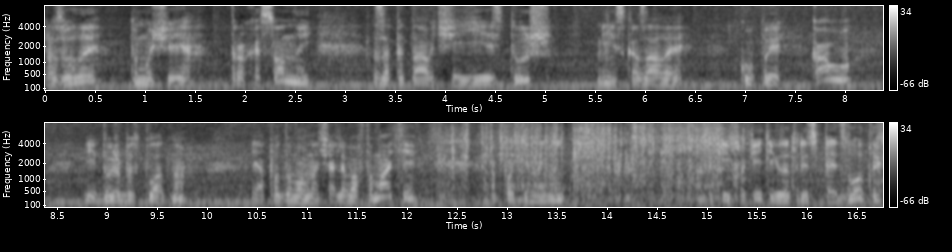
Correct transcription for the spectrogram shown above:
розвели, тому що я трохи сонний. Запитав, чи є душ. Мені сказали, купи каву і душ безплатно. Я подумав вначале в автоматі, а потім мені такий пакетик за 35 злотих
